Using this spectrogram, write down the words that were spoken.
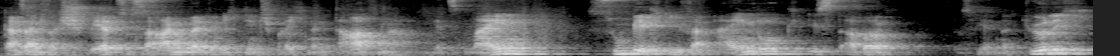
ganz einfach schwer zu sagen, weil wir nicht die entsprechenden Daten haben. Jetzt mein subjektiver Eindruck ist aber, dass wir natürlich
